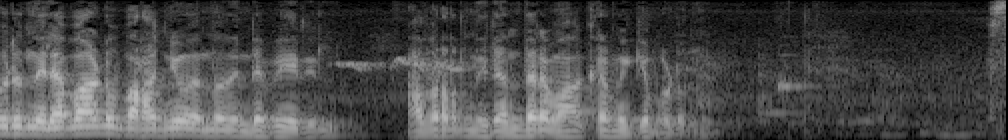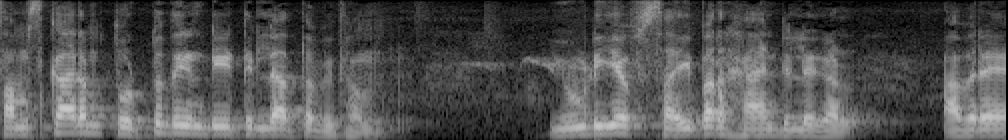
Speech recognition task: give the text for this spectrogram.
ഒരു നിലപാട് പറഞ്ഞു എന്നതിന്റെ പേരിൽ അവർ നിരന്തരം ആക്രമിക്കപ്പെടുന്നു. സംസ്കാരം തൊട്ടു തീണ്ടിയിട്ടില്ലാത്ത വിധം യു ഡി എഫ് സൈബർ ഹാൻഡിലുകൾ അവരെ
